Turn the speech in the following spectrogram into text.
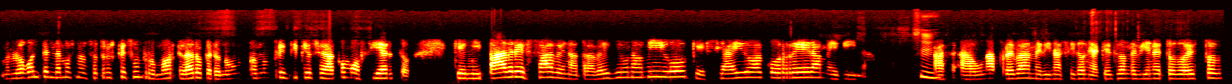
luego entendemos nosotros que es un rumor, claro, pero en un, en un principio se da como cierto, que mi padre saben a través de un amigo que se ha ido a correr a Medina. Hmm. A, a una prueba a Medina Sidonia, que es donde viene todo esto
